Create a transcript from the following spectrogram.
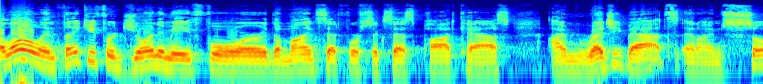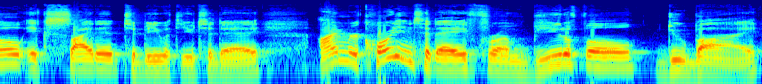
Hello, and thank you for joining me for the Mindset for Success podcast. I'm Reggie Batts, and I'm so excited to be with you today. I'm recording today from beautiful Dubai,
